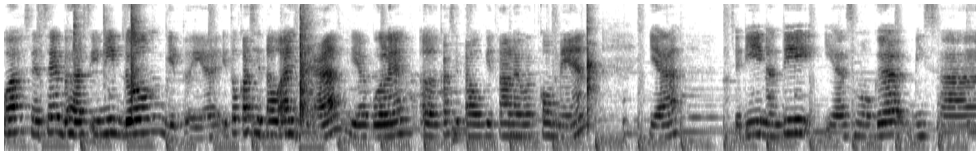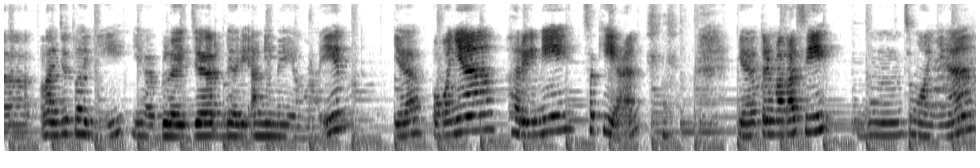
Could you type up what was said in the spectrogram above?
wah sensei bahas ini dong gitu ya. Itu kasih tahu aja ya boleh uh, kasih tahu kita lewat komen ya. Jadi nanti ya semoga bisa lanjut lagi ya belajar dari anime yang lain ya. Pokoknya hari ini sekian ya. Terima kasih hmm, semuanya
